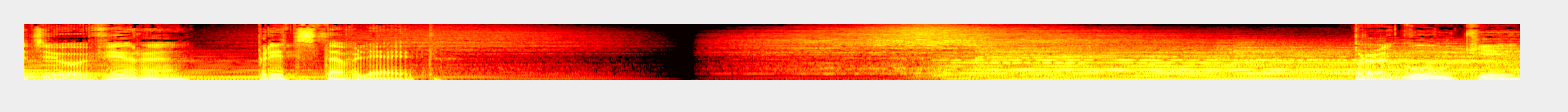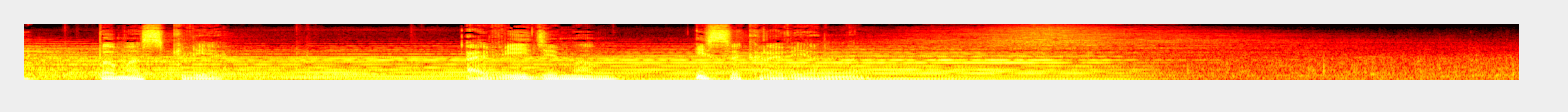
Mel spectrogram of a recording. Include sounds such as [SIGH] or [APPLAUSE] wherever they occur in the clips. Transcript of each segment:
Радио «Вера» представляет Прогулки по Москве О видимом и сокровенном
